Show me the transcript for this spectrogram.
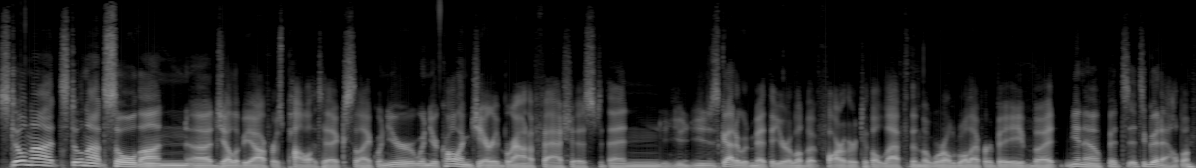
Still not, still not sold on uh, Jello Biafra's politics. Like when you're when you're calling Jerry Brown a fascist, then you, you just got to admit that you're a little bit farther to the left than the world will ever be. But you know, it's it's a good album.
